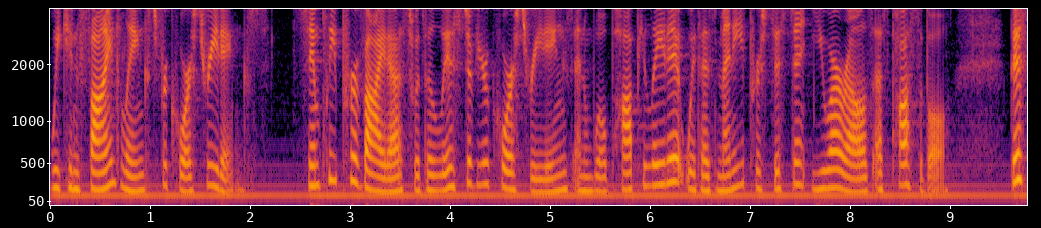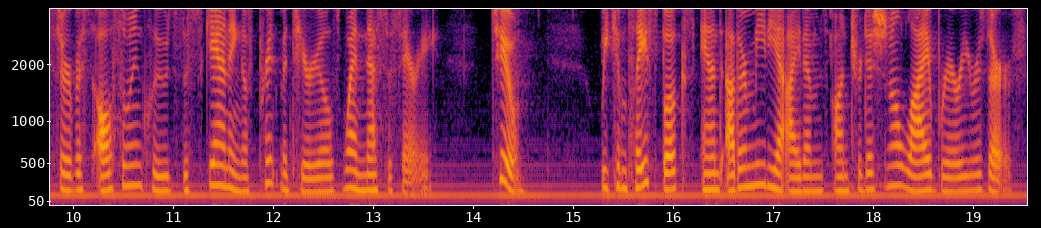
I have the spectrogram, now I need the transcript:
we can find links for course readings. Simply provide us with a list of your course readings and we'll populate it with as many persistent URLs as possible. This service also includes the scanning of print materials when necessary. 2. We can place books and other media items on traditional library reserve.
